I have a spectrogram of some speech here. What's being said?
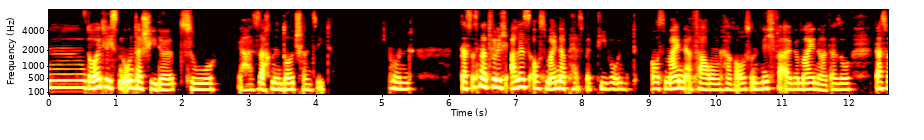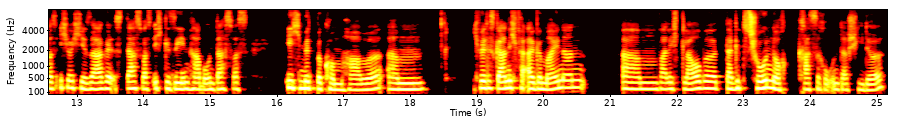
hm, deutlichsten Unterschiede zu ja, Sachen in Deutschland sieht. Und das ist natürlich alles aus meiner Perspektive und aus meinen Erfahrungen heraus und nicht verallgemeinert. Also das, was ich euch hier sage, ist das, was ich gesehen habe und das, was ich mitbekommen habe. Ähm, ich will das gar nicht verallgemeinern, ähm, weil ich glaube, da gibt es schon noch krassere Unterschiede.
